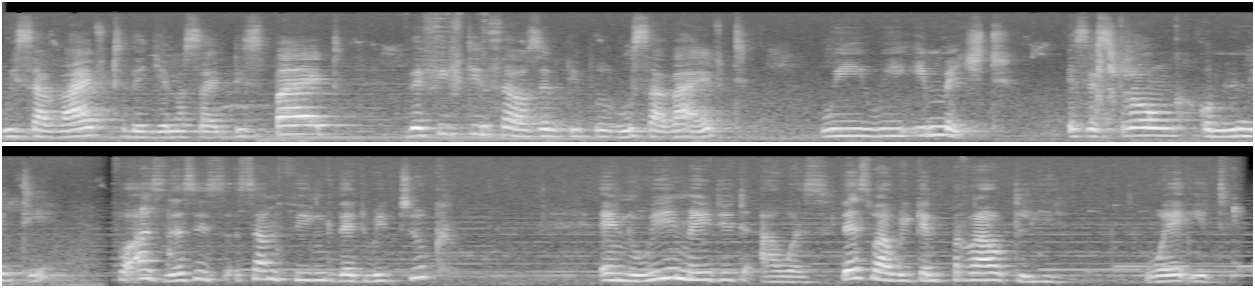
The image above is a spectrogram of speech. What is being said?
we survived the genocide. Despite the 15,000 people who survived, we, we emerged as a strong community. For us, this is something that we took and we made it ours. That's why we can proudly wear it.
